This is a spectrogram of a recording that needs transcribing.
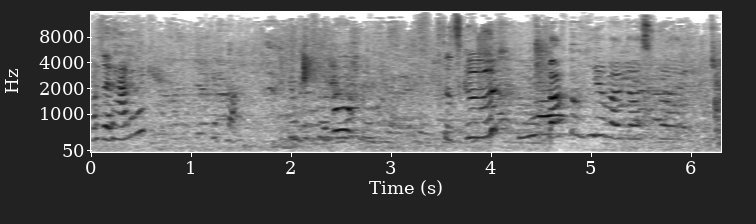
Mach deine Haare weg. Gib mal. Ist das gut? Mach doch hier mal das bei.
